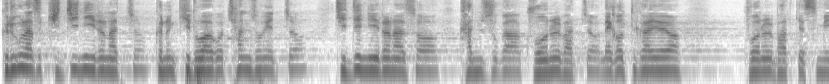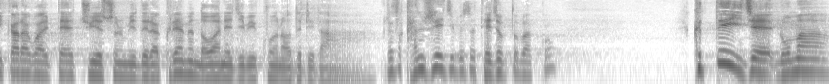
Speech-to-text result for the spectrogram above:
그리고 나서 기진이 일어났죠. 그는 기도하고 찬송했죠. 지진이 일어나서 간수가 구원을 받죠. 내가 어떻게 하여 구원을 받겠습니까? 라고 할 때 주 예수를 믿으라. 그러면 너와 내 집이 구원 얻으리라. 그래서 간수의 집에서 대접도 받고 그때 이제 로마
